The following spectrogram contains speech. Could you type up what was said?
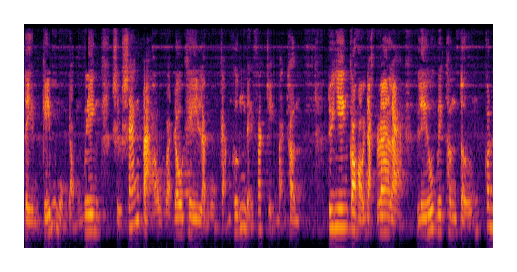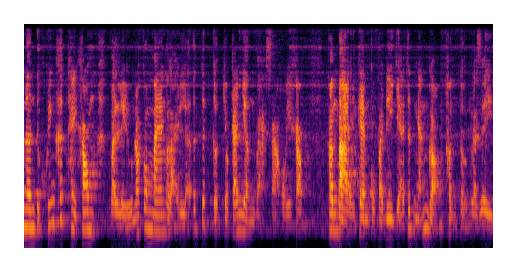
tìm kiếm nguồn động viên, sự sáng tạo và đôi khi là nguồn cảm hứng để phát triển bản thân Tuy nhiên, câu hỏi đặt ra là liệu việc thần tượng có nên được khuyến khích hay không và liệu nó có mang lại lợi ích tích cực cho cá nhân và xã hội hay không? Thân bài các em cũng phải đi giải thích ngắn gọn thần tượng là gì.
